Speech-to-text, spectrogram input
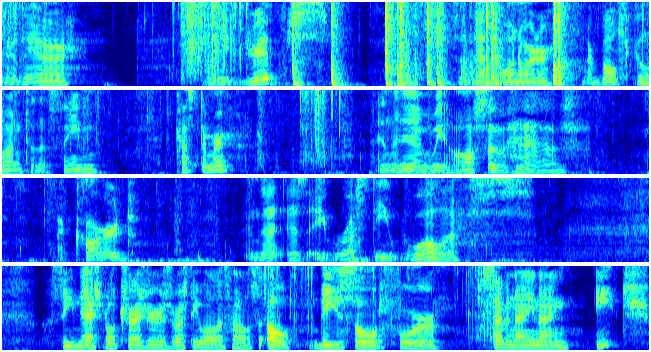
There they are, bloody drips. So that's one order. They're both going to the same customer. And then we also have a card, and that is a Rusty Wallace. See, National Treasures, Rusty Wallace House. Oh, these sold for $7.99 each.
